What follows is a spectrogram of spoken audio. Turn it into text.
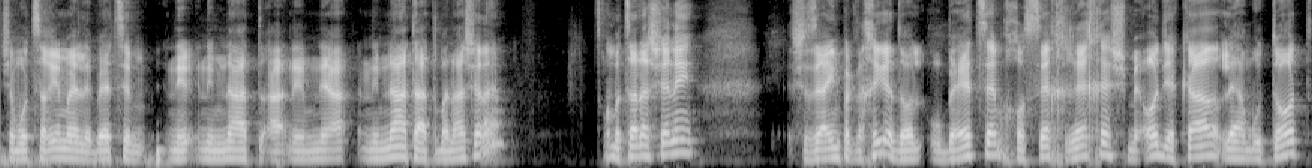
שהמוצרים האלה בעצם נמנעת נמנע, נמנעת ההטמנה שלהם. ובצד השני שזה האימפקט הכי גדול, הוא בעצם חוסך רכש מאוד יקר לעמותות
